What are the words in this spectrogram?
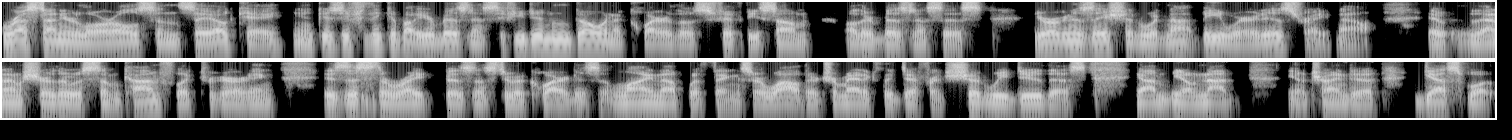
rest on your laurels and say, okay, because you know, if you think about your business, if you didn't go and acquire those 50 some other businesses, your organization would not be where it is right now. It, and I'm sure there was some conflict regarding is this the right business to acquire? Does it line up with things? Or wow, they're dramatically different. Should we do this? Yeah, I'm you know not you know trying to guess what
